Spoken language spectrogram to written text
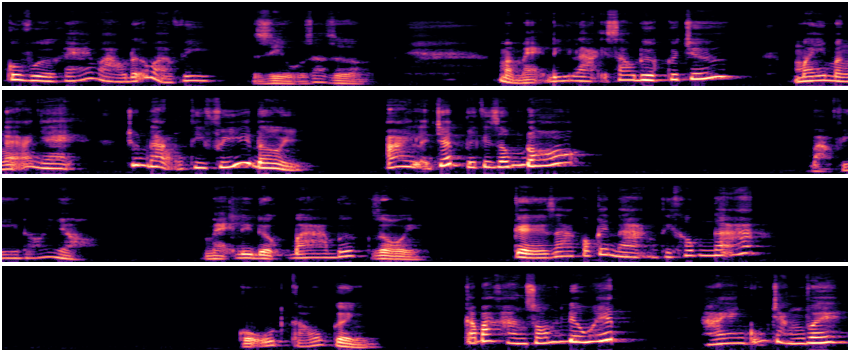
cô vừa ghé vào đỡ bà Vi, dìu ra giường. Mà mẹ đi lại sao được cơ chứ? May mà ngã nhẹ, chứ nặng thì phí đời. Ai lại chết với cái giống đó? Bà Vi nói nhỏ. Mẹ đi được ba bước rồi. Kể ra có cái nạn thì không ngã. Cô út cáu kỉnh. Các bác hàng xóm đi đâu hết? Hai anh cũng chẳng về.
